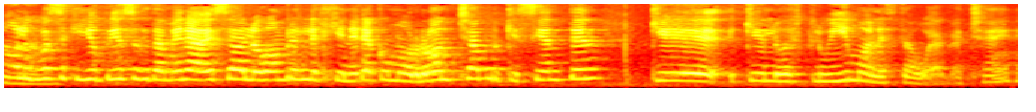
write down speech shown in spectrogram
No, lo que pasa es que yo pienso que también a veces a los hombres les genera como roncha porque sienten que, que los excluimos en esta wea, ¿cachai?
